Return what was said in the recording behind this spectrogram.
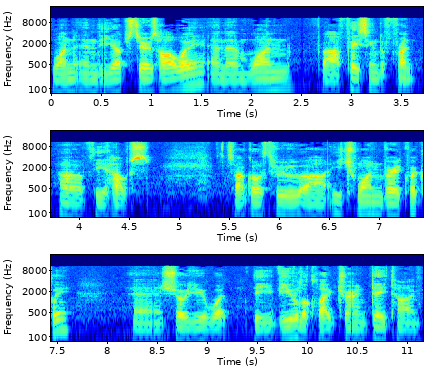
one in the upstairs hallway, and then one uh, facing the front of the house. So I'll go through uh, each one very quickly and show you what the view looked like during daytime.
